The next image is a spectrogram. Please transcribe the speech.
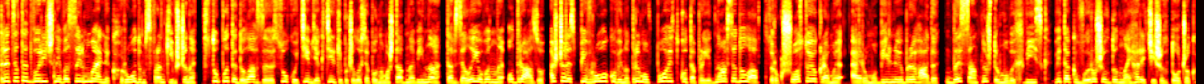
32-річний Василь Мельник, родом з Франківщини, вступити до лав ЗСУ хотів, як тільки почалася повномасштабна війна, та взяли його не одразу. А через півроку він отримав повістку та приєднався до лав 46-ї окремої аеромобільної бригади десантно-штурмових військ. Відтак вирушив до найгарячіших точок.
